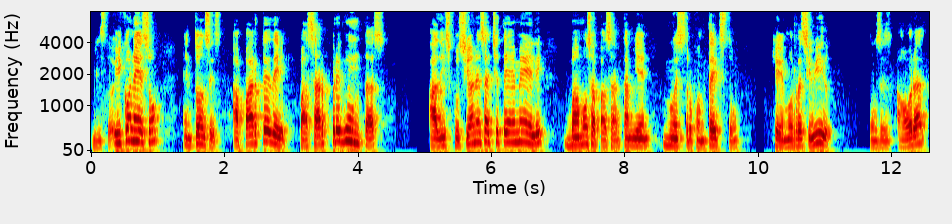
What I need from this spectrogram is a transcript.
Listo. Y con eso, entonces, aparte de pasar preguntas a discusiones HTML, vamos a pasar también nuestro contexto que hemos recibido. Entonces, ahora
